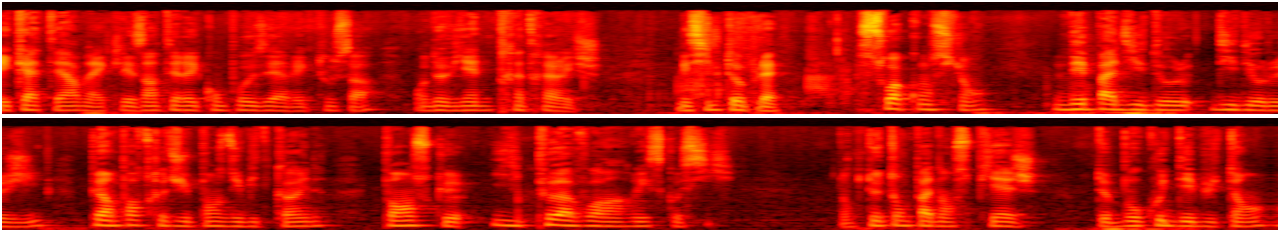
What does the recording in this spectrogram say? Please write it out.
et qu'à terme, avec les intérêts composés avec tout ça, on devienne très très riche. Mais s'il te plaît, sois conscient, n'aie pas d'idéologie, peu importe ce que tu penses du Bitcoin, pense qu'il peut avoir un risque aussi. Donc ne tombe pas dans ce piège de beaucoup de débutants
